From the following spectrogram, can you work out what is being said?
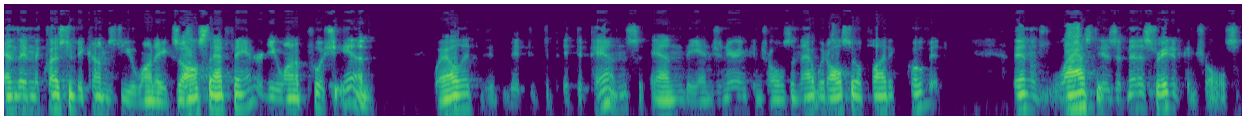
And then the question becomes do you want to exhaust that fan or do you want to push in? Well, it, it, it, it depends, and the engineering controls, and that would also apply to COVID. Then last is administrative controls.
